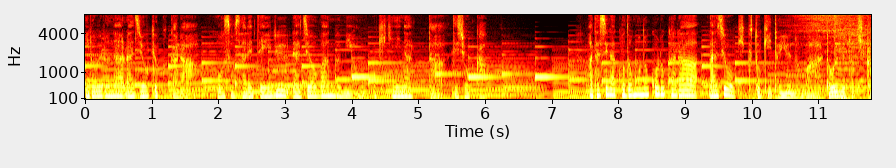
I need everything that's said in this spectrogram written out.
いろいろなラジオ局から放送されているラジオ番組をお聞きになったでしょうか。私が子供の頃からラジオを聴く時というのはどういう時か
